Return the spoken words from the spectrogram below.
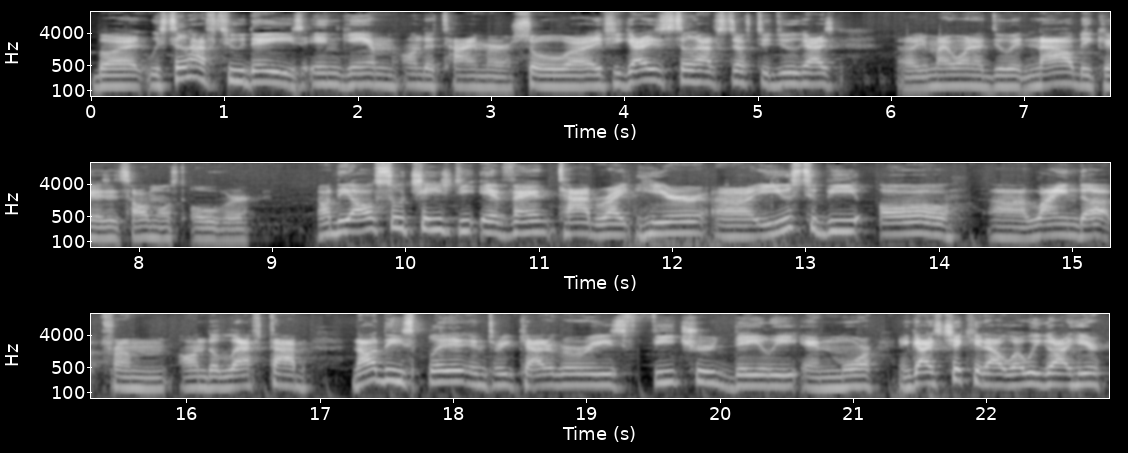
But we still have two days in game on the timer. So uh, if you guys still have stuff to do, guys, uh, you might want to do it now because it's almost over. Now they also changed the event tab right here. Uh, it used to be all uh, lined up from on the left tab. Now they split it in three categories, featured, daily, and more. And guys, check it out what we got here.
